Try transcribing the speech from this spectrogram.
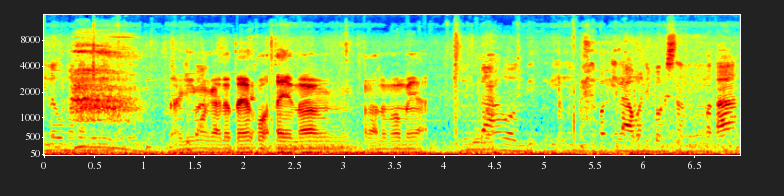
Ilaw man ang Lagi magano tayo, kuha tayo ng pang ano mamaya. Yung dahon, di, di, di, di pag ilawan ni Bugs ng mata.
